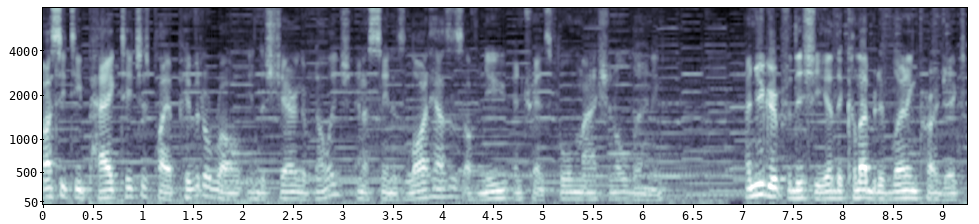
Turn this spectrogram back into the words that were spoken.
ICT PAG teachers play a pivotal role in the sharing of knowledge and are seen as lighthouses of new and transformational learning. A new group for this year, the Collaborative Learning Project,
